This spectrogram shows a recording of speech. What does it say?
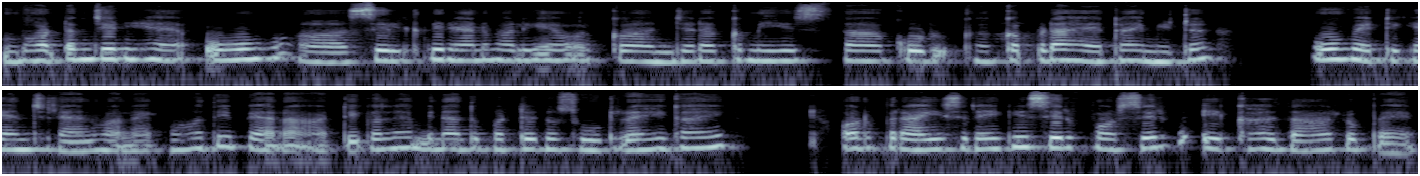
ਬਾਟਮ ਜਿਹੜੀ ਹੈ ਉਹ ਸਿਲਕ ਦੀ ਰਹਿਣ ਵਾਲੀ ਹੈ ਔਰ ਜਿਹੜਾ ਕਮੀਜ਼ ਦਾ ਕੱਪੜਾ ਹੈ 2.5 ਮੀਟਰ। वो वेटिकन रहने वाला है। बहुत ही प्यारा आर्टिकल है। बिना दुपट्टे तो सूट रहेगा है। और प्राइस रहेगी सिर्फ़ और सिर्फ़ एक हज़ार रुपये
